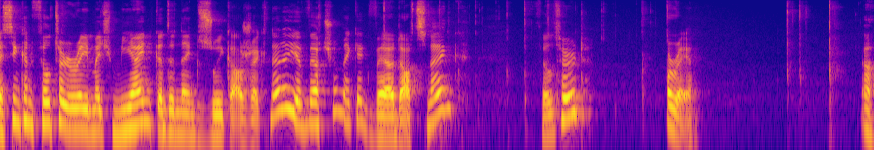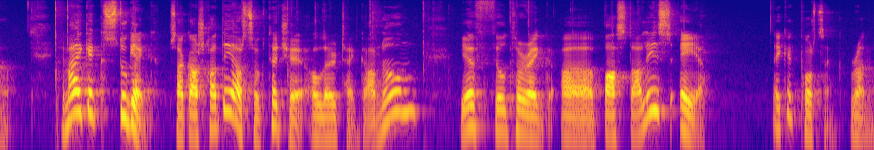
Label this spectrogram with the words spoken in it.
այսինքն filter array մեջ միայն կդնենք զույգ արժեքները եւ վերջում եկեք վերադարձնենք filtered array։ Ահա։ Հիմա եկեք ստուգենք, սա կաշխատի արդյոք թե չէ, alert ենք անում եւ filter ենք pass տալիս a-ը։ Եկեք փորձենք, run։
